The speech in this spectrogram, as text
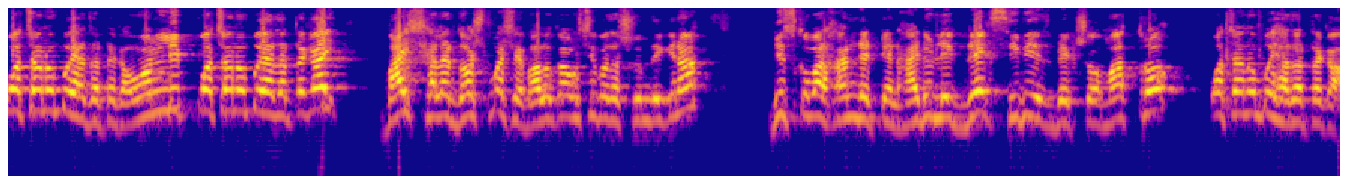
পঁচানব্বই হাজার টাকা অনলি পঁচানব্বই হাজার টাকায় বাইশ সালের দশ মাসে ভালুকা ওরসি বাজার শোরুম থেকে কিনা। Discover hundred ten hydraulic brake CBS brake সহ মাত্র পঁচানব্বই হাজার টাকা।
